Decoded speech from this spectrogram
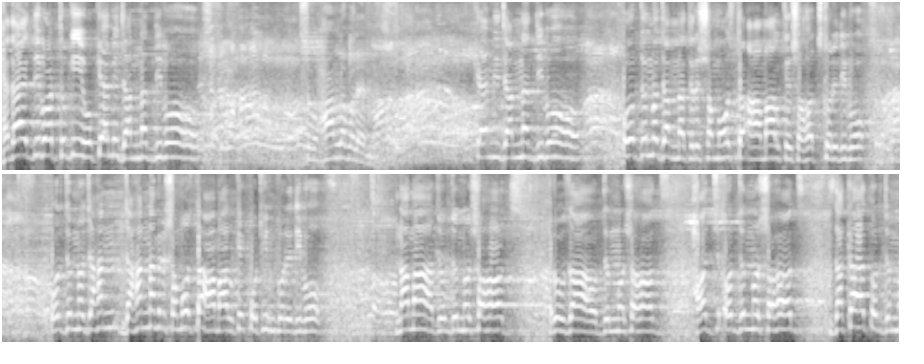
হেদায়ত দিব অর্থ কি? ওকে আমি জান্নাত দিব। সুবহানাল্লাহ বলেন। ওকে আমি জান্নাত দিব ওর জন্য জান্নাতের সমস্ত আমালকে সহজ করে দিব ওর জন্য জাহান জাহান্নামের সমস্ত আমালকে কঠিন করে দিব নামাজ ওর জন্য সহজ রোজা ওর জন্য সহজ হজ ওর জন্য সহজ জাকাত ওর জন্য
